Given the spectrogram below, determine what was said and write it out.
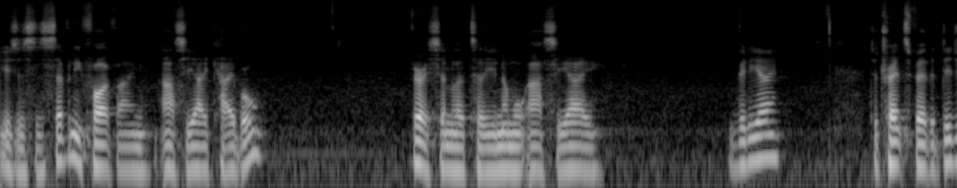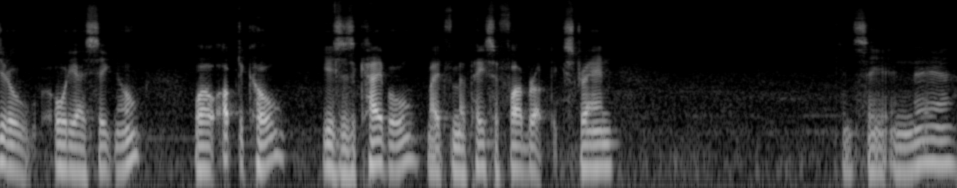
uses a 75 ohm RCA cable, very similar to your normal RCA video, to transfer the digital audio signal, while optical uses a cable made from a piece of fibre optic strand, you can see it in there,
